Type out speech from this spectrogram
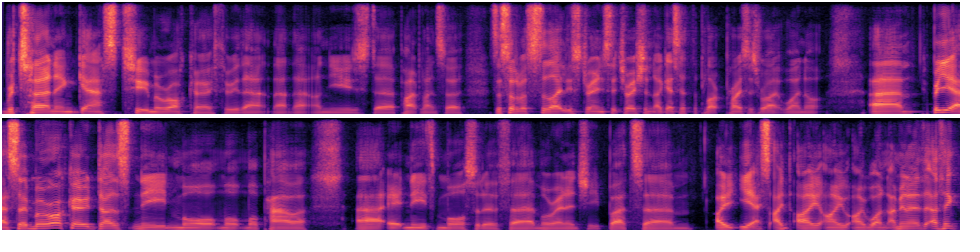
returning gas to Morocco through that that that unused uh, pipeline. So it's a sort of a slightly strange situation. I guess if the price is right, why not? Um, but yeah, so Morocco does need more more more power. Uh, it needs more sort of uh, more energy, but. Um, I yes, I I I, I want. I mean, I, I think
